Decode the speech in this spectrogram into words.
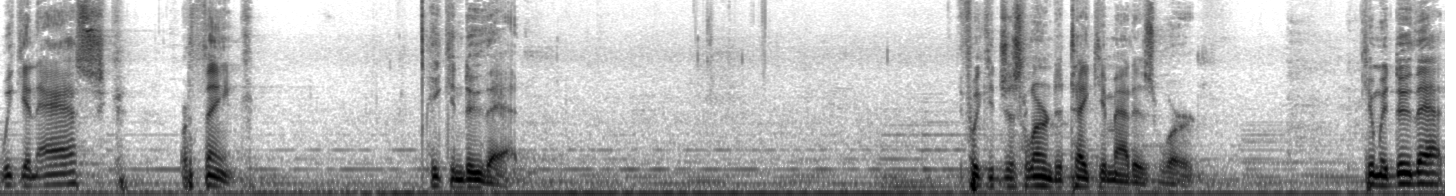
we can ask or think. He can do that. If we could just learn to take Him at His word. Can we do that?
